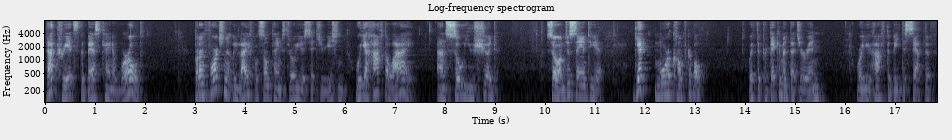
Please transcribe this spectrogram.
that creates the best kind of world. But unfortunately, life will sometimes throw you a situation where you have to lie, and so you should. So I'm just saying to you, get more comfortable with the predicament that you're in, where you have to be deceptive.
